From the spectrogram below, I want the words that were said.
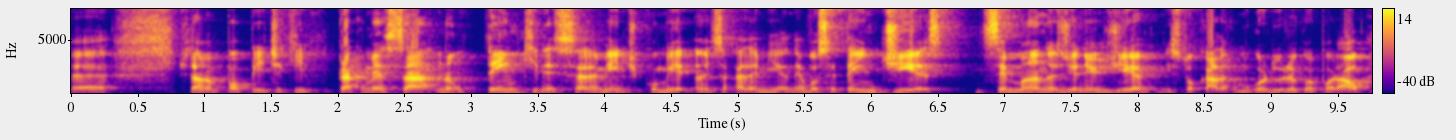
é, deixa eu dar um palpite aqui. Para começar, não tem que necessariamente comer antes da academia, né? Você tem dias semanas de energia estocada como gordura corporal,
